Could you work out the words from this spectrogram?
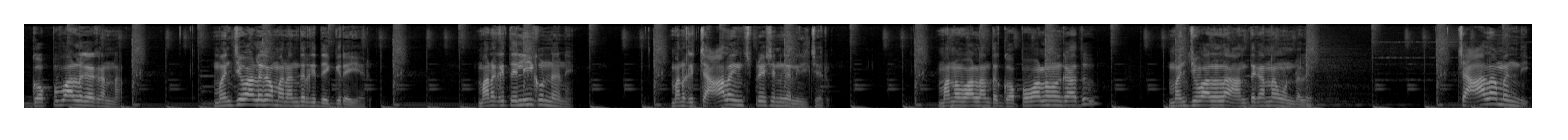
గొప్ప వాళ్ళగా కన్నా మంచి వాళ్ళగా మనందరికీ దగ్గర అయ్యారు మనకు తెలియకుండానే మనకు చాలా ఇన్స్పిరేషన్గా నిలిచారు. మన వాళ్ళంత గొప్ప వాళ్ళమే కాదు మంచి వాళ్ళలా అంతకన్నా ఉండలేము చాలామంది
